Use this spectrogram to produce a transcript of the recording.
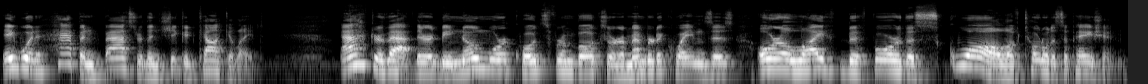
It would happen faster than she could calculate. After that, there would be no more quotes from books or remembered acquaintances or a life before the squall of total dissipation.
